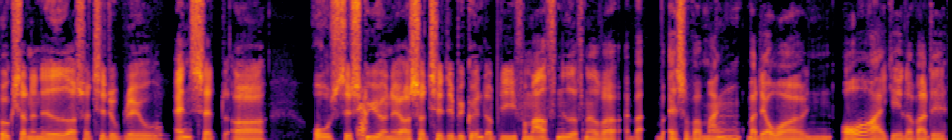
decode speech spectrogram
bukserne nede, og så til du blev ansat og ros til skyerne, og så til det begyndte at blive for meget fniderfnad. Var, var, altså, hvor mange, var det over en årrække, eller var det,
